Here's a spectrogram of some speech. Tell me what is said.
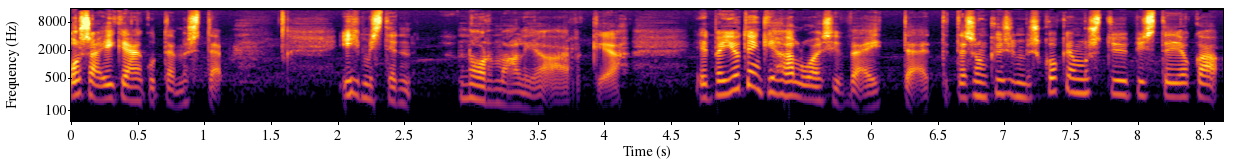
osa ikään kuin tämmöistä ihmisten normaalia arkea. Et mä jotenkin haluaisin väittää, että tässä on kysymys kokemustyypistä, joka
